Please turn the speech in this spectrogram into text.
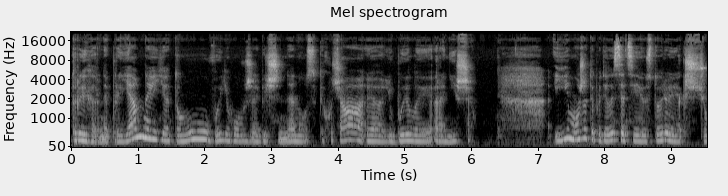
тригер неприємний, тому ви його вже більше не носите, хоча е, любили раніше. І можете поділитися цією історією, якщо,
